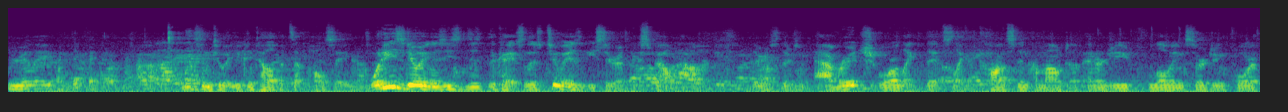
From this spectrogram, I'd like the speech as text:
really. I think I did. Listen to it. You can tell if it's that pulsating or not. What he's doing is he's okay. So there's two ways that e-cigarettes expel power. There's there's an average, or like that's like a constant amount of energy flowing, surging forth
